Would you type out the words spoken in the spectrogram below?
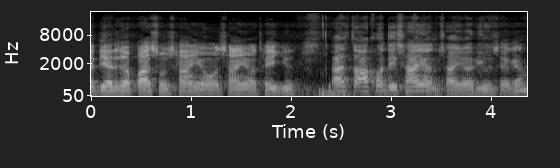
અત્યારે જો પાછું છાંયો છાંયો થઈ ગયું. આજ તો આખો દી છાંયો ને છાંયો રહ્યું છે કેમ?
